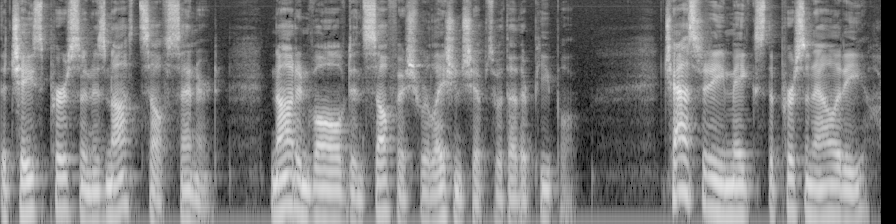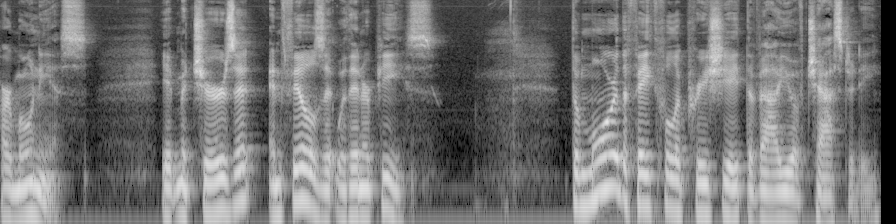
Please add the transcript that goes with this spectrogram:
The chaste person is not self centered, not involved in selfish relationships with other people. Chastity makes the personality harmonious. It matures it and fills it with inner peace. The more the faithful appreciate the value of chastity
